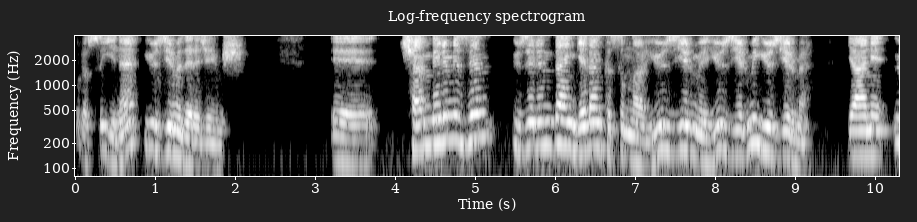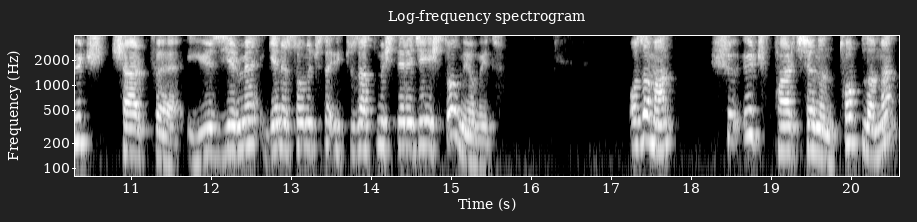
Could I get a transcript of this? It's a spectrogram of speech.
Burası yine 120 dereceymiş. Ee, çemberimizin üzerinden gelen kısımlar 120, 120, 120. Yani 3 çarpı 120 gene sonuçta 360 derece eşit olmuyor muydu? O zaman şu üç parçanın toplamı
